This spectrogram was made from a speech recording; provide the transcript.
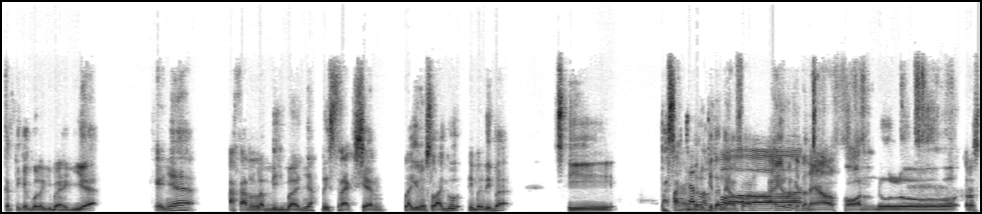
ketika gue lagi bahagia, kayaknya akan lebih banyak distraction. Lagi nulis lagu, tiba-tiba si pasangan Pacar baru kita nelpon, ayo kita nelpon dulu. Terus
